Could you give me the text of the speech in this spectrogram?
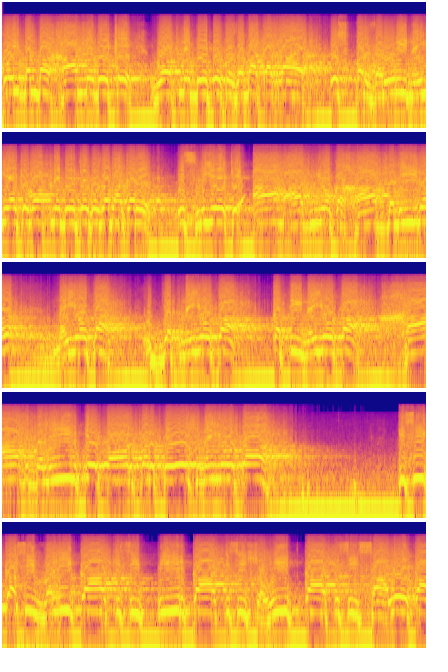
کوئی بندہ خواب میں دیکھے، وہ اپنے بیٹے کو ذبح کر رہا ہے۔ اس پر ضروری نہیں ہے کہ وہ اپنے بیٹے کو ذبح کرے۔ اس لیے کہ عام آدمیوں کا خواب دلیل نہیں ہوتا، حجت نہیں ہوتا کتی نہیں ہوتا۔ خواب دلیل کے طور پر پیش نہیں ہوتا۔ کسی کا کسی ولی کا، کسی پیر کا، کسی شہید کا، کسی سالے کا،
